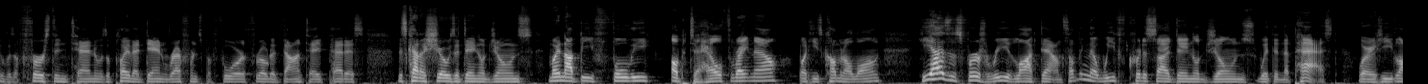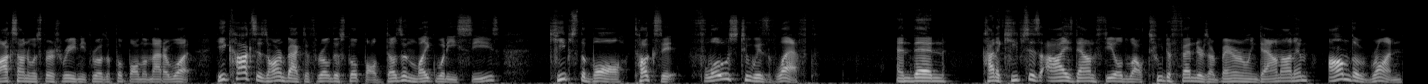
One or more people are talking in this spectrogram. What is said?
It was a first and 10. It was a play that Dan referenced before, throw to Dante Pettis. This kind of shows that Daniel Jones might not be fully up to health right now, but he's coming along. He has his first read locked down, something that we've criticized Daniel Jones with in the past, where he locks onto his first read and he throws a football no matter what. He cocks his arm back to throw this football, doesn't like what he sees, keeps the ball, tucks it, flows to his left, and then kind of keeps his eyes downfield while two defenders are barreling down on him. On the run,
